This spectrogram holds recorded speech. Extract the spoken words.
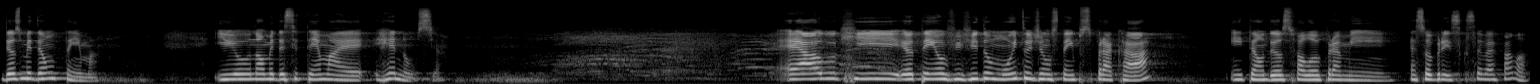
Deus me deu um tema. E o nome desse tema é renúncia. É algo que eu tenho vivido muito de uns tempos para cá. Então Deus falou para mim: é sobre isso que você vai falar.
